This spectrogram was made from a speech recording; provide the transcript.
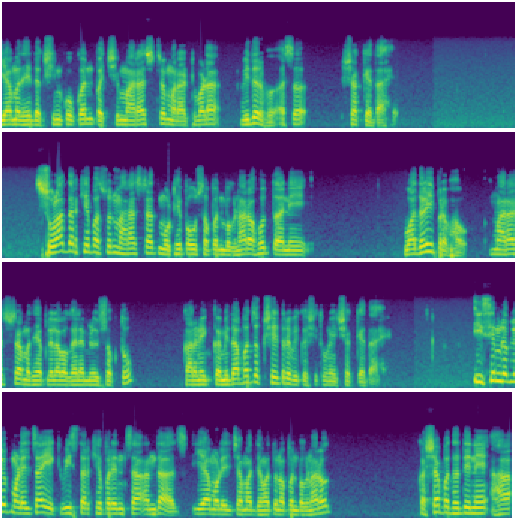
यामध्ये दक्षिण कोकण पश्चिम महाराष्ट्र मराठवाडा विदर्भ असं शक्यता आहे. सोळा तारखेपासून महाराष्ट्रात मोठे पाऊस आपण बघणार आहोत आणि वादळी प्रभाव महाराष्ट्रामध्ये आपल्याला बघायला मिळू शकतो. कारण एक कमी दाबाचं क्षेत्र विकसित होण्याची शक्यता आहे. ई सी एम डब्ल्यू मॉडेलचा एकवीस तारखेपर्यंतचा अंदाज या मॉडेलच्या माध्यमातून आपण बघणार आहोत. कशा पद्धतीने हा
